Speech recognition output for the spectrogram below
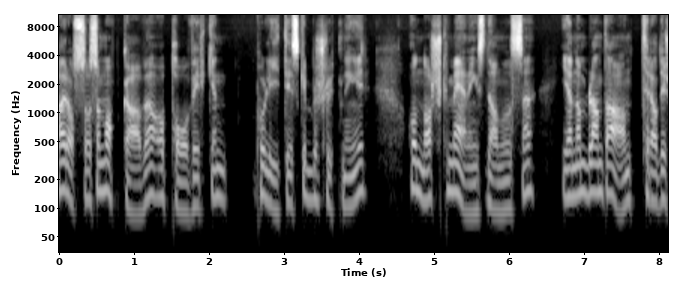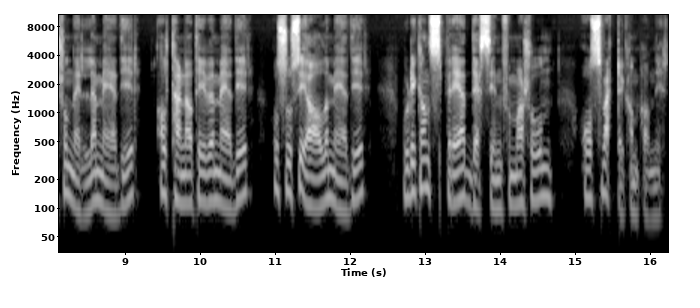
har også som oppgave å påvirke politiske beslutninger og norsk meningsdannelse gjennom blant annet tradisjonelle medier, alternative medier og sosiale medier, hvor de kan spre desinformasjon og svertekampanjer.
